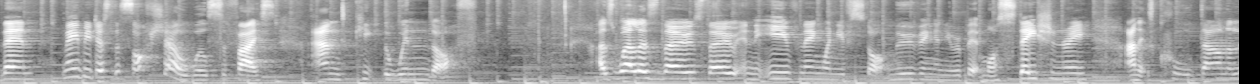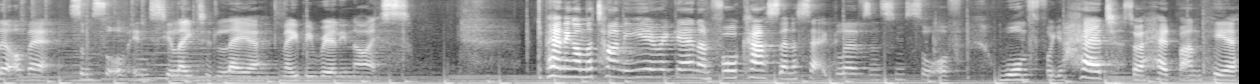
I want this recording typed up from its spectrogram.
then maybe just a soft shell will suffice and keep the wind off as well as those though in the evening when you've stopped moving and you're a bit more stationary and it's cooled down a little bit, some sort of insulated layer may be really nice. Depending on the time of year again and forecast, then a set of gloves and some sort of warmth for your head. So a headband here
